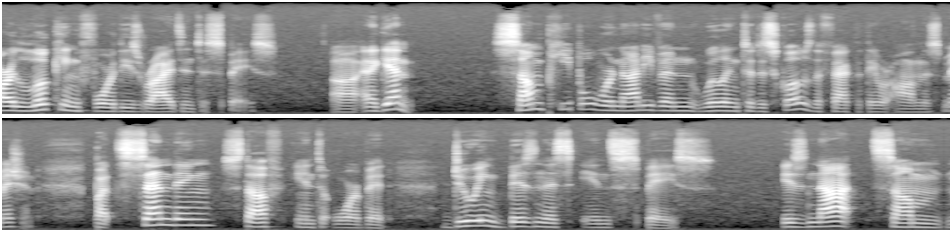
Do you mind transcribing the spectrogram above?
are looking for these rides into space. Uh, and again, some people were not even willing to disclose the fact that they were on this mission. But sending stuff into orbit, doing business in space, is not some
